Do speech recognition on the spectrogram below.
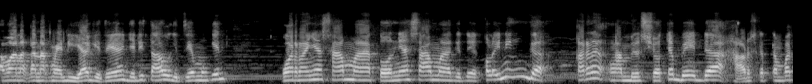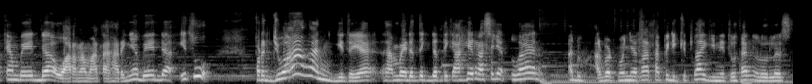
sama anak-anak media gitu ya jadi tahu gitu ya mungkin warnanya sama tonnya sama gitu ya. Kalau ini enggak karena ngambil shotnya beda harus ke tempat yang beda warna mataharinya beda. Itu perjuangan gitu ya sampai detik-detik akhir rasanya Tuhan aduh Albert mau nyerah tapi dikit lagi nih Tuhan lulus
